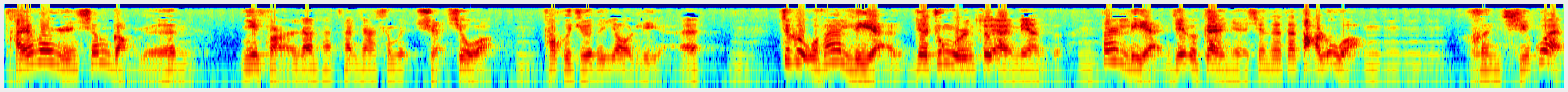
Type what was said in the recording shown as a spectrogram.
台湾人、香港人，嗯你反而让他参加什么选秀啊，嗯他会觉得要脸。嗯这个我发现脸，这中国人最爱面子，嗯但是脸这个概念现在在大陆啊，嗯嗯嗯嗯很奇怪。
